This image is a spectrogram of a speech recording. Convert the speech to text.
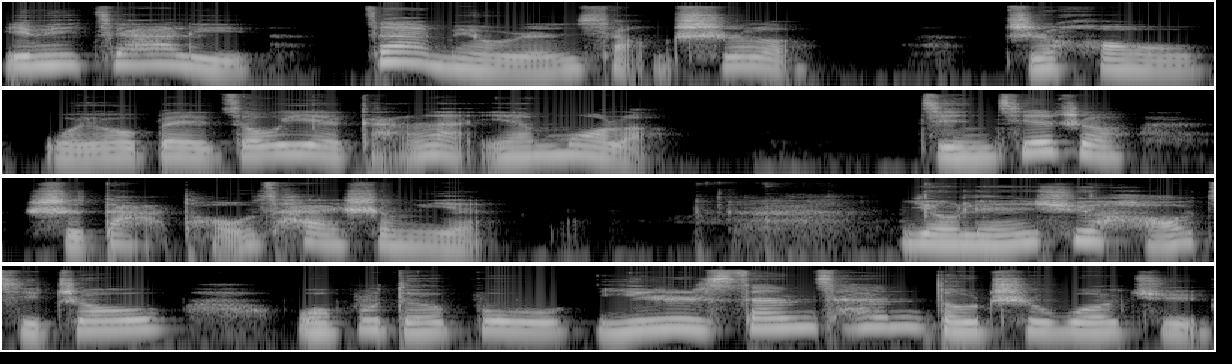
因为家里。再没有人想吃了。之后，我又被邹叶橄榄淹没了。紧接着是大头菜盛宴。有连续好几周，我不得不一日三餐都吃莴苣，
